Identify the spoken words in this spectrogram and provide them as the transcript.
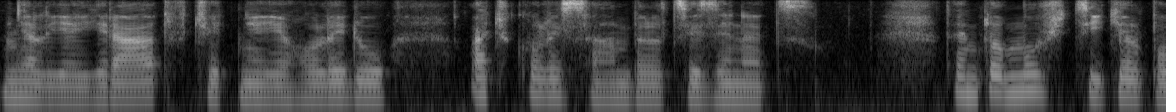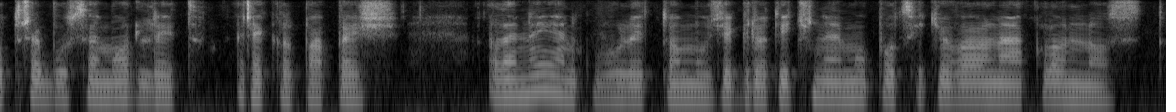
Měl jej rád, včetně jeho lidu, ačkoliv sám byl cizinec. Tento muž cítil potřebu se modlit, řekl papež, ale nejen kvůli tomu, že k dotyčnému pocitoval náklonnost.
